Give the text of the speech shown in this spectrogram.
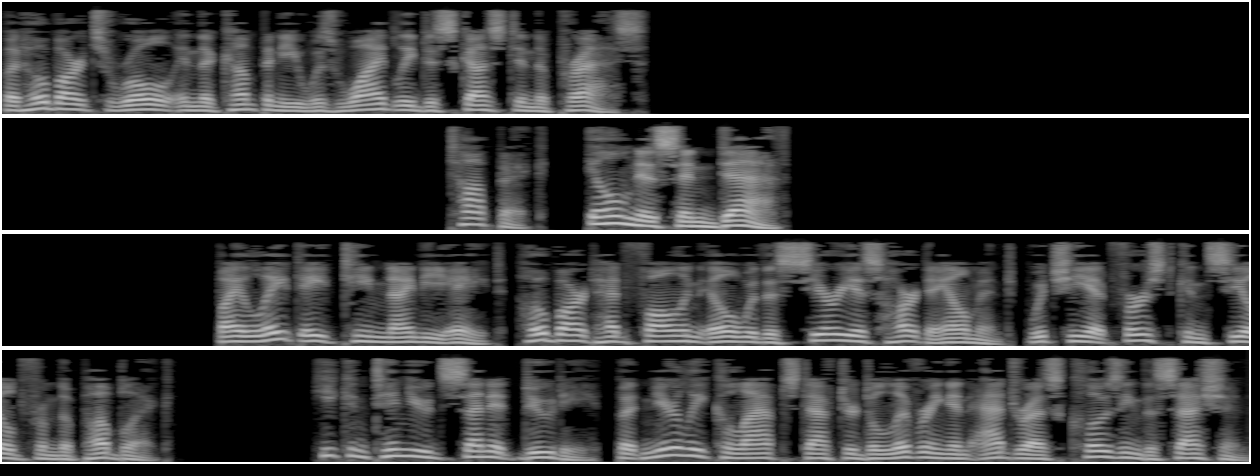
but Hobart's role in the company was widely discussed in the press. Illness and death By late 1898, Hobart had fallen ill with a serious heart ailment, which he at first concealed from the public. He continued Senate duty, but nearly collapsed after delivering an address closing the session.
